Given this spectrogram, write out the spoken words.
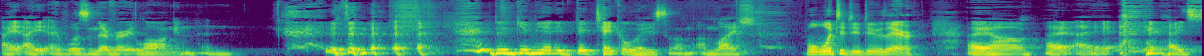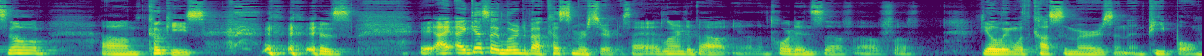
I, I, I wasn't there very long, and, and it, didn't, it didn't give me any big takeaways on, on life. Well, what did you do there? I uh, I, I, I sold um, cookies. it was. I, I, guess I learned about customer service. I, learned about you know the importance of, of, of dealing with customers and, and people.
